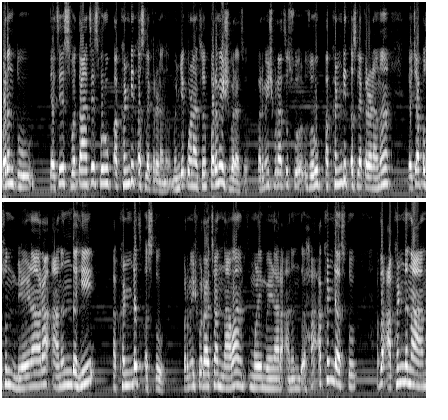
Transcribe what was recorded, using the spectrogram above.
परंतु त्याचे स्वतःचे स्वरूप अखंडित असल्या कारणानं म्हणजे कोणाचं? परमेश्वराचं. परमेश्वराचं स्व स्वरूप अखंडित असल्या कारणानं त्याच्यापासून मिळणारा आनंदही अखंडच असतो. परमेश्वराच्या नावामुळे मिळणारा आनंद हा अखंड असतो. आता अखंड नाम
